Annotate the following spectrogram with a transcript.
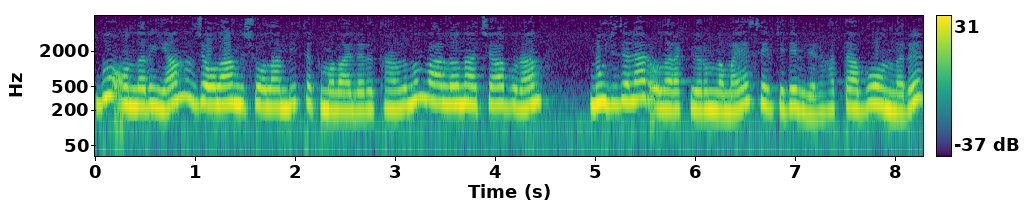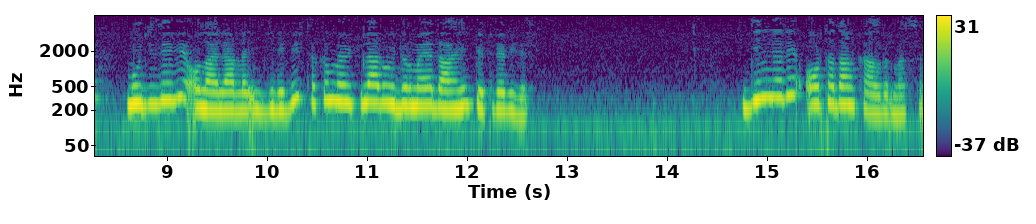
Bu onları yalnızca olağan dışı olan bir takım olayları Tanrı'nın varlığını açığa vuran mucizeler olarak yorumlamaya sevk edebilir. Hatta bu onları mucizevi olaylarla ilgili bir takım öyküler uydurmaya dahil götürebilir. Dinleri ortadan kaldırması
